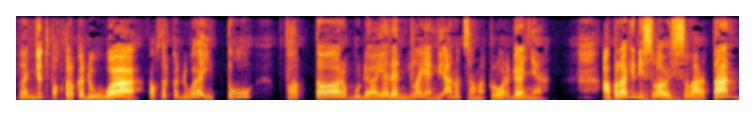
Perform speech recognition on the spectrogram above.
Lanjut faktor kedua. Faktor kedua itu faktor budaya dan nilai yang dianut sama keluarganya. Apalagi di Sulawesi Selatan,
